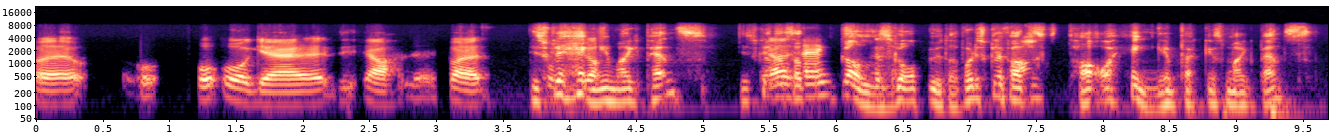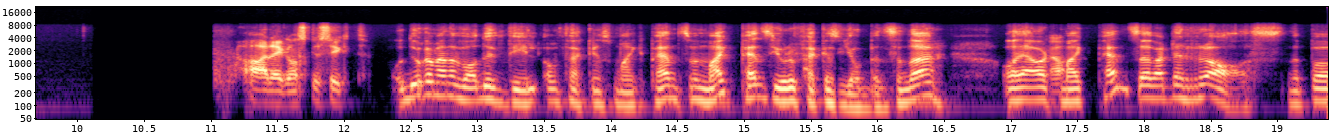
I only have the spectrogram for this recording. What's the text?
og, og, og eh, ja, er? De skulle henge Mike Pence. De skulle Ja, satt galge opp utafor. De skulle faktisk ta og henge fuckings Mike Pence. Ja, det er ganske sykt. Og Du kan mene hva du vil om fuckings Mike Pence, men Mike Pence gjorde fuckings jobben sin der. Og jeg har vært Ja. Mike Pence, jeg har vært rasende på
